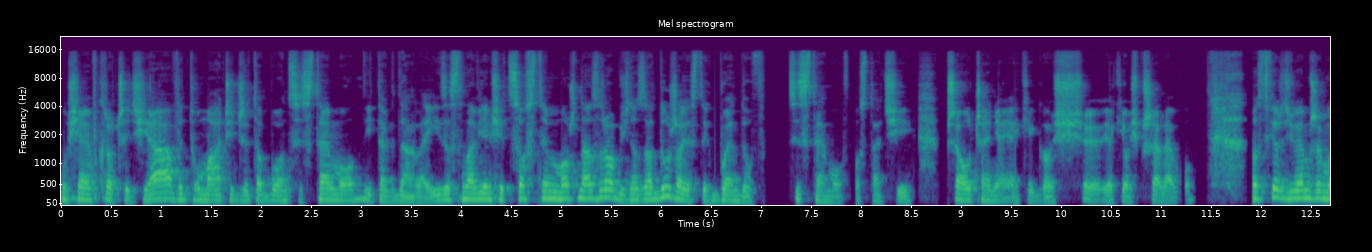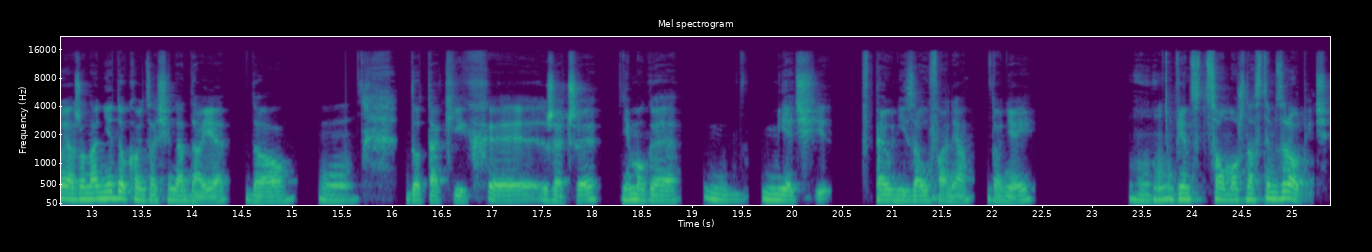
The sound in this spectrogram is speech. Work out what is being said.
musiałem wkroczyć ja, wytłumaczyć, że to błąd systemu i tak dalej. I zastanawiałem się, co z tym można zrobić. No za dużo jest tych błędów systemu w postaci przeoczenia jakiegoś, jakiegoś przelewu. No stwierdziłem, że moja żona nie do końca się nadaje do, mm, do takich e, rzeczy. Nie mogę mm, mieć w pełni zaufania do niej. Mhm. Więc co można z tym zrobić?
